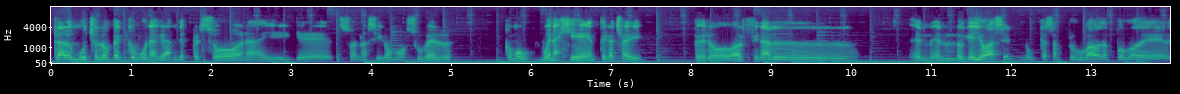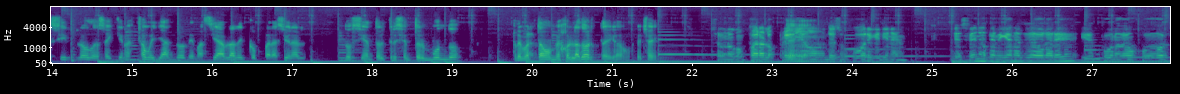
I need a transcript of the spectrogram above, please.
claro, muchos los ven como unas grandes personas y que son así como súper, como buena gente, ¿cachai? Pero al final, en, lo que ellos hacen, nunca se han preocupado tampoco de decir, loco, ¿sabes que nos estamos llevando demasiada plata en comparación al 200, al 300 del mundo? Repartamos mejor la torta, digamos, ¿cachai? Uno compara los premios de esos jugadores que tienen decenas de millones de dólares y después uno ve a un jugador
